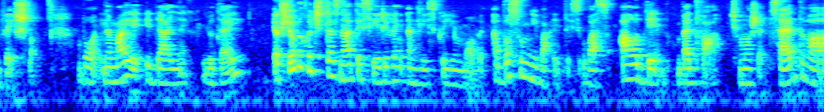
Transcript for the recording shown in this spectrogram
вийшло. Бо немає ідеальних людей. Якщо ви хочете знати свій рівень англійської мови або сумніваєтесь, у вас А1, Б2 чи може С2,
